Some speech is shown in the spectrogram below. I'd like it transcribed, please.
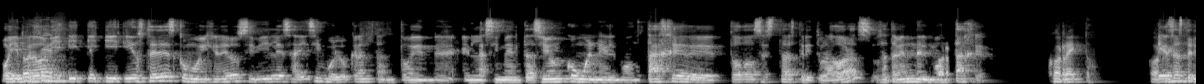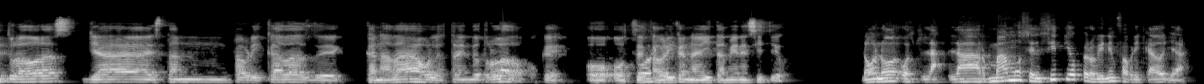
Oye, perdón, y, y, ustedes como ingenieros civiles ahí se involucran tanto en, en, la cimentación como en el montaje de todas estas trituradoras? O sea, también en el montaje. Correcto. ¿Y esas trituradoras ya están fabricadas de Canadá o las traen de otro lado? ¿O qué? ¿O, se fabrican ahí también en sitio? No, no, la, la, armamos en sitio, pero vienen fabricados ya.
